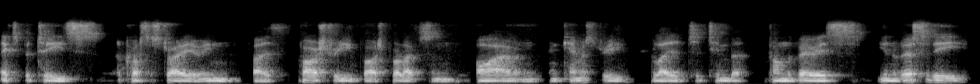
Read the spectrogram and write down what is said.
expertise across Australia in both forestry, forest products, and fire and, and chemistry related to timber from the various university,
